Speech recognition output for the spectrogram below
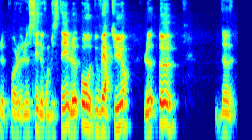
le, pour le, C de complicité, le O d'ouverture, le E de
